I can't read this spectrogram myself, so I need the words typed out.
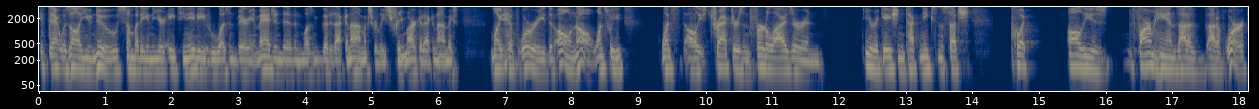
if that was all you knew, somebody in the year 1880 who wasn't very imaginative and wasn't good at economics, or at least free market economics, might have worried that, oh no, once we, once all these tractors and fertilizer and irrigation techniques and such put all these farm hands out of out of work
